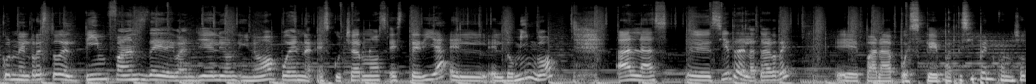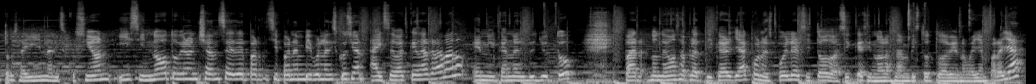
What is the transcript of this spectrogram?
con el resto del team fans de Evangelion y no pueden escucharnos este día, el, domingo, a las 7 eh, de la tarde. Eh, para pues que participen con nosotros ahí en la discusión. Y si no tuvieron chance de participar en vivo en la discusión ahí se va a quedar grabado en el canal de YouTube para, donde vamos a platicar ya con spoilers y todo. Así que si no las han visto todavía no vayan para allá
